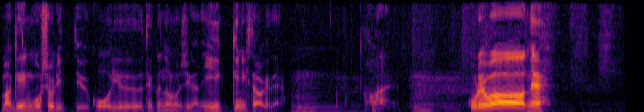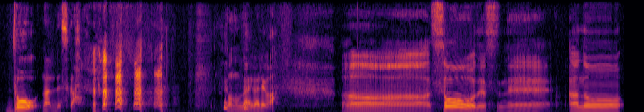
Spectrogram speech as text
まあ、言語処理っていうこういうテクノロジーがね一気に来たわけで、はい、これはねどうなんですか？この流れは。ああそうですね。あの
